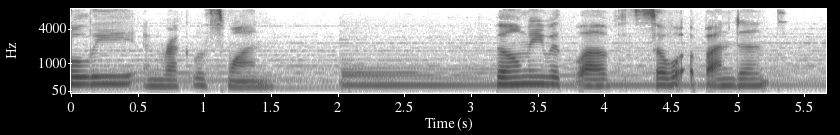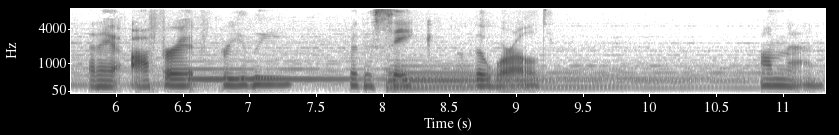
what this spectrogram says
Holy and reckless one, fill me with love so abundant that I offer it freely for the sake of the world. Amen.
